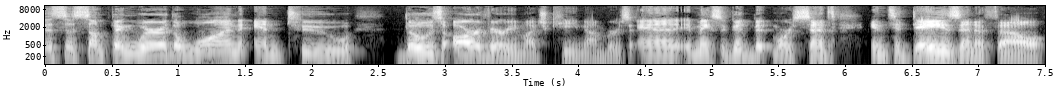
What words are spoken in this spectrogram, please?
This is something where the one and two, those are very much key numbers. And it makes a good bit more sense in today's NFL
